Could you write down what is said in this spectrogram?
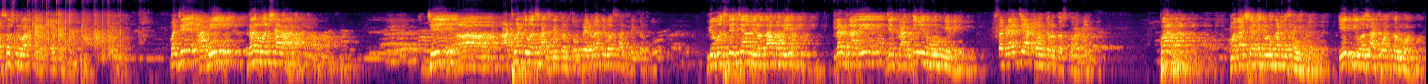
असं सुरुवात केलं. म्हणजे आम्ही दर वर्षाला जे आठवण दिवस साजरे करतो प्रेरणा दिवस साजरे करतो व्यवस्थेच्या विरोधामध्ये लढणारे जे क्रांतीवीर होऊन गेले सगळ्यांची आठवण करत असतो आम्ही. पण मगाशी अनेक लोकांनी सांगितलं एक दिवस आठवण करून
